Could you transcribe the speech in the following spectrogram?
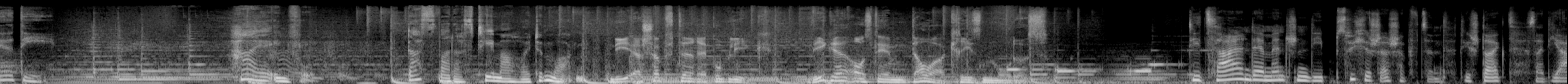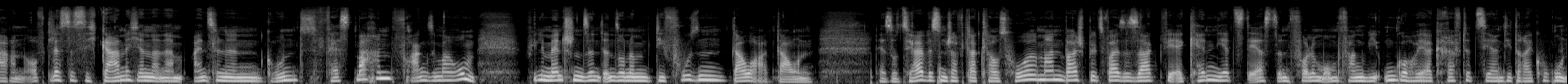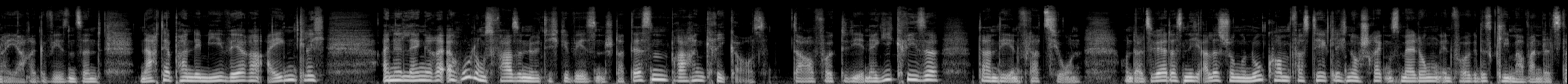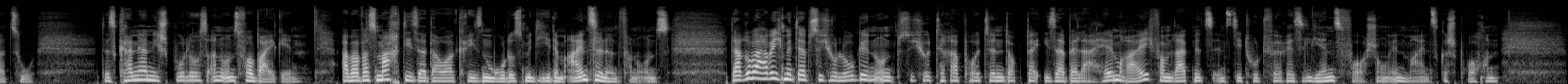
ARD. HR Info. Das war das Thema heute Morgen. Die erschöpfte Republik. Wege aus dem Dauerkrisenmodus. Die Zahlen der Menschen, die psychisch erschöpft sind, die steigt seit Jahren. Oft lässt es sich gar nicht in einem einzelnen Grund festmachen. Fragen Sie mal rum. Viele Menschen sind in so einem diffusen Dauerdown. Der Sozialwissenschaftler Klaus Hohlmann beispielsweise sagt, wir erkennen jetzt erst in vollem Umfang, wie ungeheuer kräftezehrend die drei Corona-Jahre gewesen sind. Nach der Pandemie wäre eigentlich eine längere Erholungsphase nötig gewesen. Stattdessen brach ein Krieg aus. Darauf folgte die Energiekrise, dann die Inflation. Und als wäre das nicht alles schon genug, kommen fast täglich noch Schreckensmeldungen infolge des Klimawandels dazu. Das kann ja nicht spurlos an uns vorbeigehen. Aber was macht dieser Dauerkrisenmodus mit jedem Einzelnen von uns? Darüber habe ich mit der Psychologin und Psychotherapeutin Dr. Isabella Helmreich vom Leibniz Institut für Resilienzforschung in Mainz gesprochen.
